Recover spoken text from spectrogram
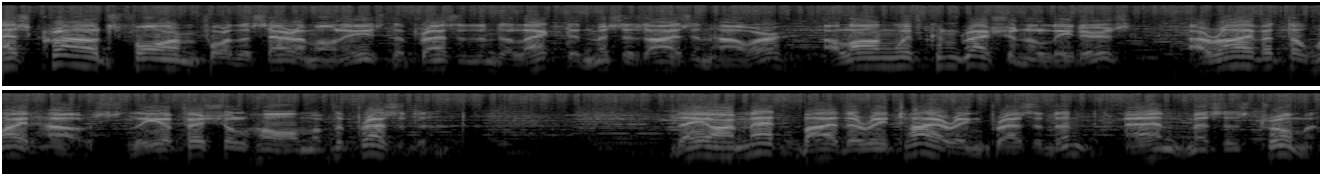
As crowds form for the ceremonies, the President-elect and Mrs. Eisenhower, along with congressional leaders, arrive at the White House, the official home of the President. They are met by the retiring President and Mrs. Truman.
